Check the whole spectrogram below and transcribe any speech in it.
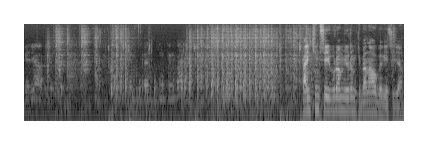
Geliyor abi. Ben kimseyi vuramıyorum ki. Ben Avga geçeceğim.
